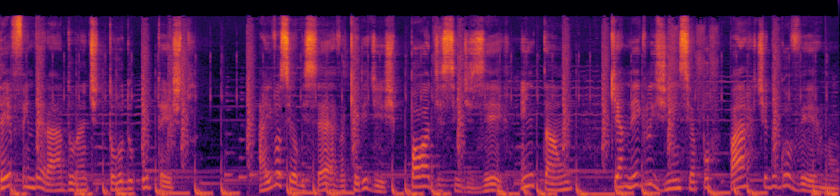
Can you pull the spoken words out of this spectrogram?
defenderá durante todo o texto. Aí você observa que ele diz: pode-se dizer, então, que a negligência por parte do governo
